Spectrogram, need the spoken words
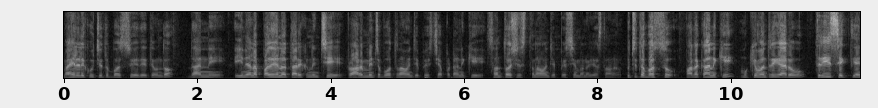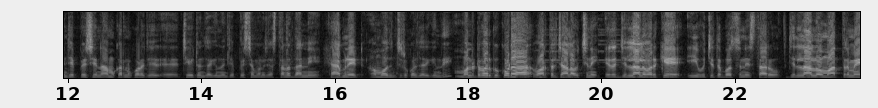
మహిళలకు ఉచిత బస్సు ఏదైతే ఉందో దాన్ని ఈ నెల పదిహేనో తారీఖు నుంచి ప్రారంభించబోతున్నామని చెప్పేసి చెప్పడానికి సంతోషిస్తున్నామని చెప్పేసి మనం చేస్తాను ఉచిత బస్సు పథకానికి ముఖ్యమంత్రి గారు స్త్రీ శక్తి అని చెప్పేసి నామకరణం కూడా చేయటం జరిగిందని చెప్పేసి మనం చేస్తాను. దాన్ని కేబినెట్ ఆమోదించడం కూడా జరిగింది. మొన్నటి వరకు కూడా వార్తలు చాలా వచ్చినాయి. ఏదో జిల్లాల వరకే ఈ ఉచిత బస్సుని ఇస్తారు. జిల్లాలో మాత్రమే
